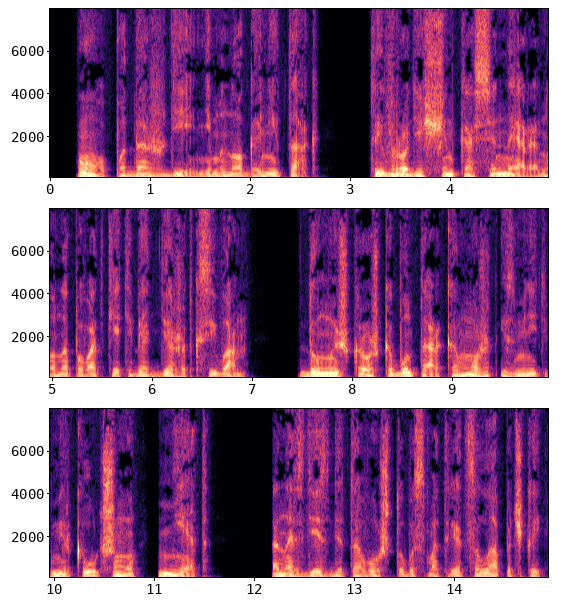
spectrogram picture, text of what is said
— О, подожди, немного не так. Ты вроде щенка Синера, но на поводке тебя держит Ксиван. Думаешь, крошка-бунтарка может изменить мир к лучшему? Нет. Она здесь для того, чтобы смотреться лапочкой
